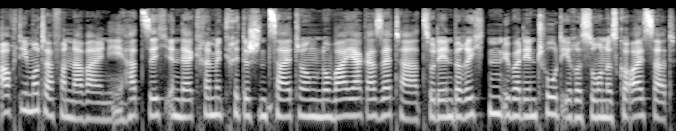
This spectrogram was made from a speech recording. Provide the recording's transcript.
Auch die Mutter von Nawalny hat sich in der kremlkritischen Zeitung Novaya Gazeta zu den Berichten über den Tod ihres Sohnes geäußert.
